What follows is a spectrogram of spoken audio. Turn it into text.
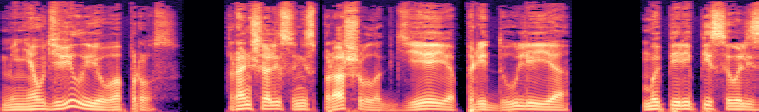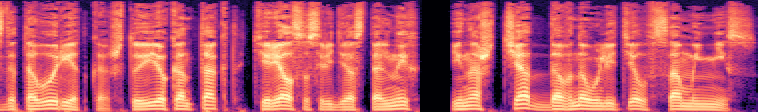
Меня удивил ее вопрос. Раньше Алиса не спрашивала, где я, приду ли я. Мы переписывались до того редко, что ее контакт терялся среди остальных, и наш чат давно улетел в самый низ.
